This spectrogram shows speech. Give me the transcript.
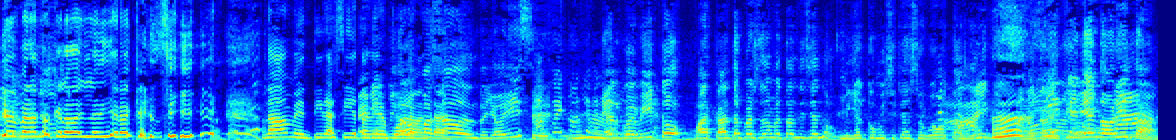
Yo esperando que le dijera que sí. No, mentira, sí, yo también me puedo levantar. pasado donde yo hice le el huevito, bastantes personas me están diciendo, Miguel, ¿cómo hiciste ese huevo tan rico? Ah. Me están escribiendo ahorita.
